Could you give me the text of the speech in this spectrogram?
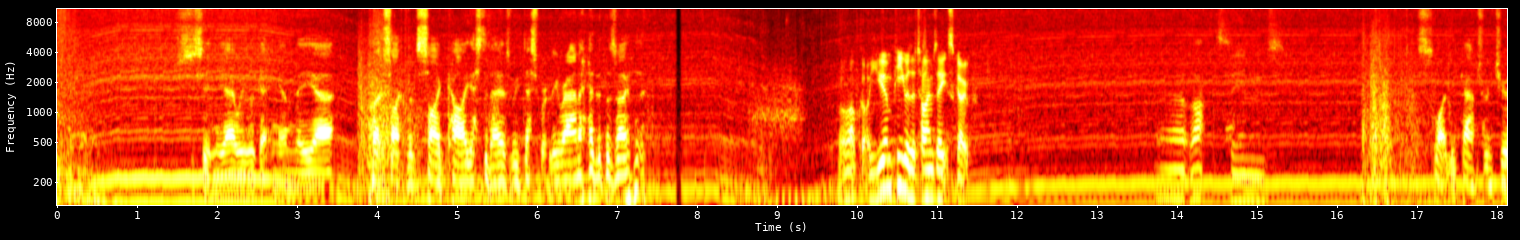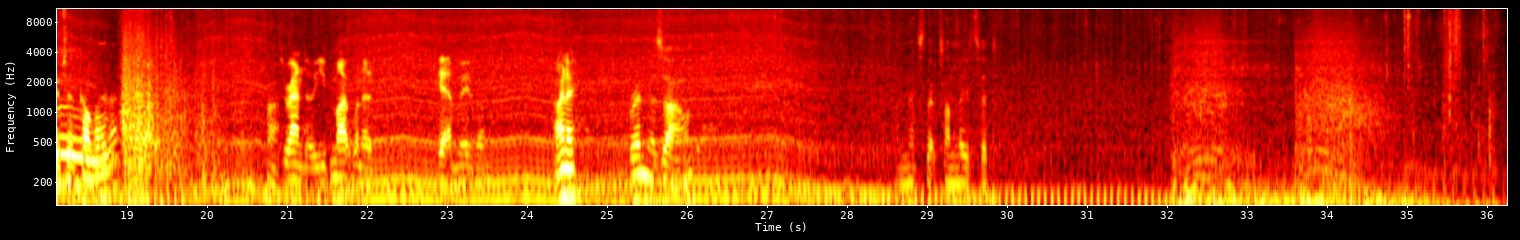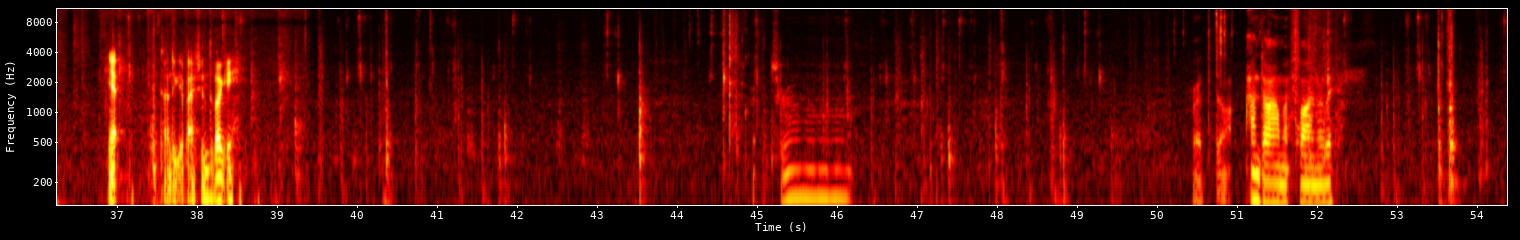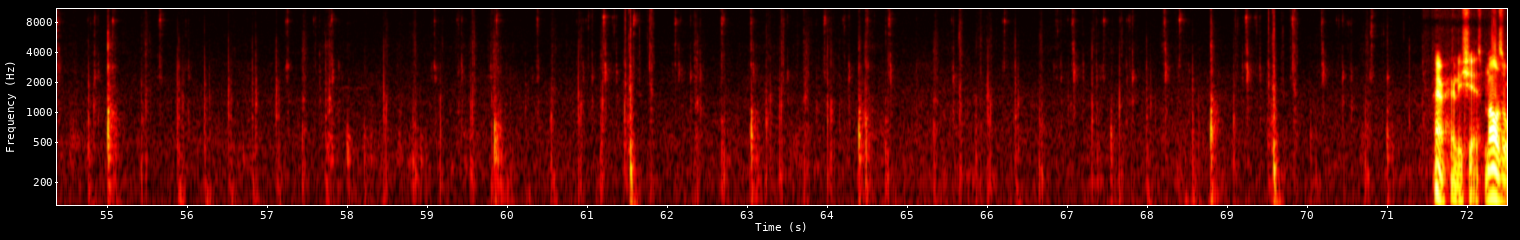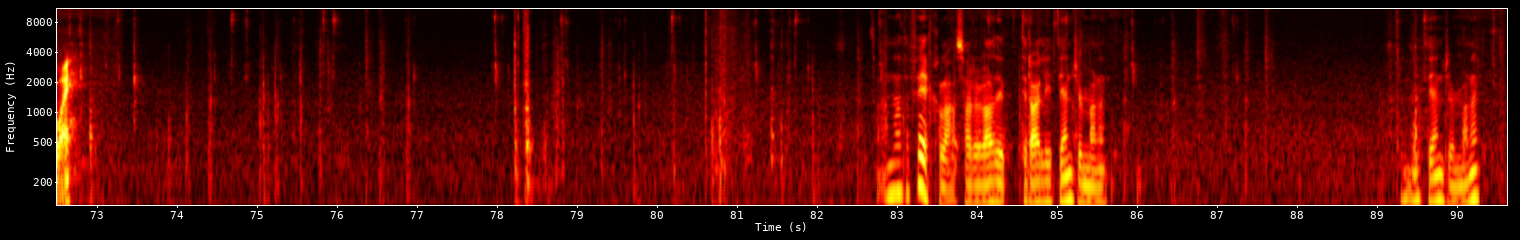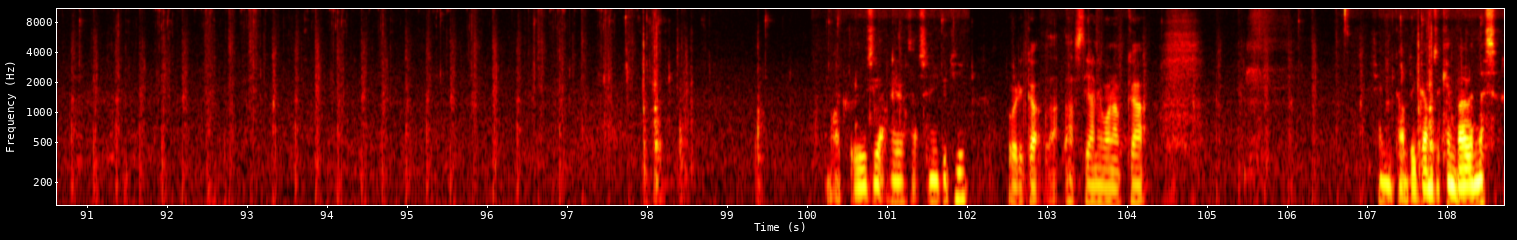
Just seeing the air we were getting in the uh, motorcycle and sidecar yesterday as we desperately ran ahead of the zone. Well, I've got a UMP with a times 8 scope. Uh, that seems. Slightly counterintuitive combo there. Randall, you might want to get a move on. I know. We're in the zone. Looks unlooted. Yep, Time to get back into the buggy. Red dot. And armour finally. Oh, holy shit, it's miles away. Another vehicle outside or did I, did I leave the engine running? Didn't leave the engine running. Uzi up here if that's any good to you. Already got that. That's the only one I've got. Shame you can't do guns akimbo in this.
